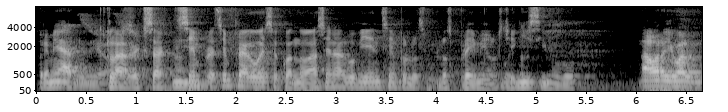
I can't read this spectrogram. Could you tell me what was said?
premiarlos, digamos. Claro, exacto. Mm. Siempre, siempre hago eso. Cuando hacen algo bien, siempre los, los premio a los Buenísimo, chicos. Ahora igual,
